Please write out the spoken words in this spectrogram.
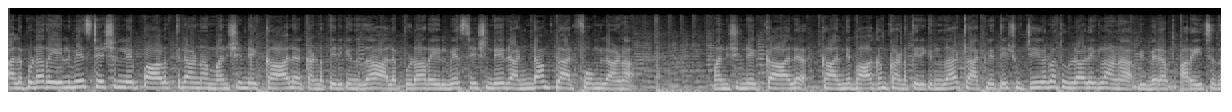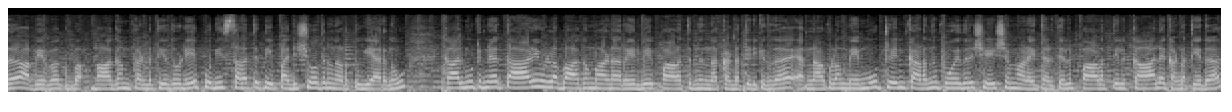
ആലപ്പുഴ റെയിൽവേ സ്റ്റേഷനിലെ പാളത്തിലാണ് മനുഷ്യന്റെ കാൽ കണ്ടെത്തിയിരിക്കുന്നത്. ആലപ്പുഴ റെയിൽവേ സ്റ്റേഷന്റെ രണ്ടാം പ്ലാറ്റ്ഫോമിലാണ് മനുഷ്യന്റെ കാൽ കാലിന്റെ ഭാഗം കണ്ടെത്തിയിരിക്കുന്നത്. ട്രാക്കിലെത്തിയ ശുചീകരണ തൊഴിലാളികളാണ് വിവരം അറിയിച്ചത്. അവയവ ഭാഗം കണ്ടെത്തിയതോടെ പോലീസ് സ്ഥലത്തെത്തി പരിശോധന നടത്തുകയായിരുന്നു. കാൽമുട്ടിന് താഴെയുള്ള ഭാഗമാണ് റെയിൽവേ പാളത്തിൽ നിന്ന് കണ്ടെത്തിയിരിക്കുന്നത്. എറണാകുളം മെമു ട്രെയിൻ കടന്നു പോയതിനു ശേഷമാണ് ഇത്തരത്തിൽ പാളത്തിൽ കാൽ കണ്ടെത്തിയത്.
